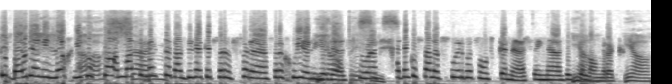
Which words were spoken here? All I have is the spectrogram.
so boude in die lug hier so Oh, staan, maar ten minste dan doen ek dit vir vir vir 'n goeie rede. Ja, so presies. ek dink ons stel 'n voorbeeld vir ons kinders en uh, dit is belangrik. Ja.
